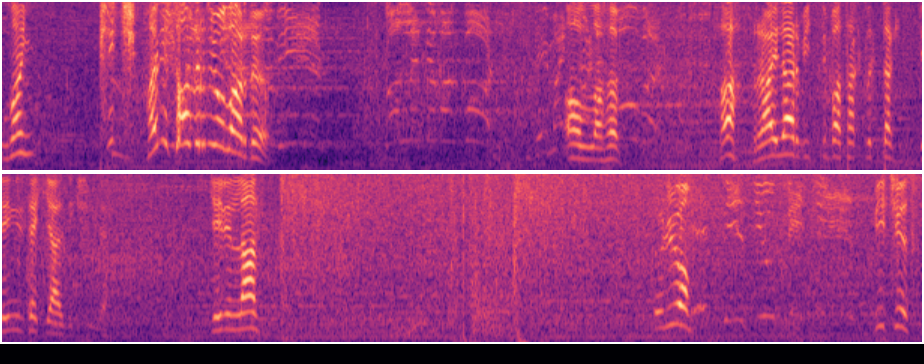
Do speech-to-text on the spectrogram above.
Ulan piç hani saldırmıyorlardı? Allah'ım. Hah raylar bitti bataklıkta denizde geldik şimdi. Gelin lan. Ölüyorum. Bitches.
